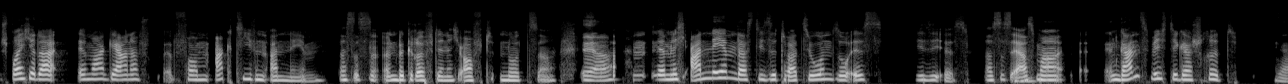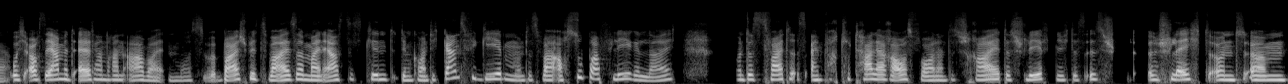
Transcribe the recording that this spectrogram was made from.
spreche da immer gerne f- vom aktiven Annehmen. Das ist ein Begriff, den ich oft nutze. Ja. Ähm, Nämlich annehmen, dass die Situation so ist, wie sie ist. Das ist Mhm. erstmal ein ganz wichtiger Schritt. ja. wo ich auch sehr mit Eltern dran arbeiten muss. Beispielsweise mein erstes Kind, dem konnte ich ganz viel geben und es war auch super pflegeleicht. Und das zweite ist einfach total herausfordernd. Es schreit, es schläft nicht, es ist sch äh, schlecht und ähm,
